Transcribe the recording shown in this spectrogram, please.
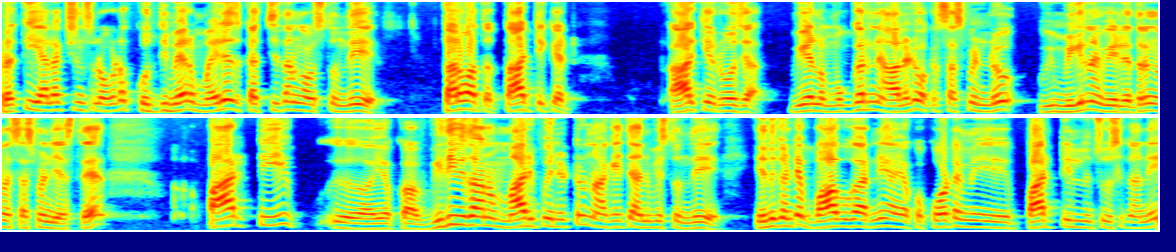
ప్రతి ఎలక్షన్స్లో కూడా కొద్దిమేర మైలేజ్ ఖచ్చితంగా వస్తుంది. తర్వాత థర్డ్ టికెట్ ఆర్కే రోజా వీళ్ళ ముగ్గురిని ఆల్రెడీ ఒక సస్పెండ్ మిగిలిన వీళ్ళిద్దరం సస్పెండ్ చేస్తే పార్టీ ఆ, యొక్క విధి విధానం మారిపోయినట్టు నాకైతే అనిపిస్తుంది. ఎందుకంటే బాబు గారిని ఆ యొక్క కూటమి పార్టీలను చూసి కానీ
